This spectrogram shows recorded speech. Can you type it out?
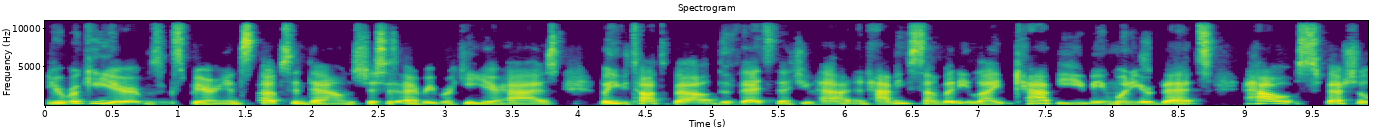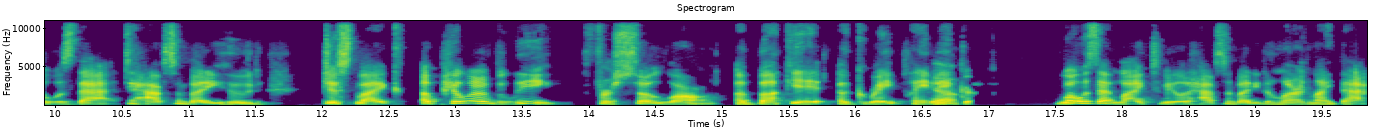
your rookie year was experience, ups and downs, just as every rookie year has. But you talked about the vets that you had and having somebody like Cappie being one of your vets. How special was that to have somebody who'd just like a pillar of the league for so long, a bucket, a great playmaker. Yeah. What was that like to be able to have somebody to learn like that?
